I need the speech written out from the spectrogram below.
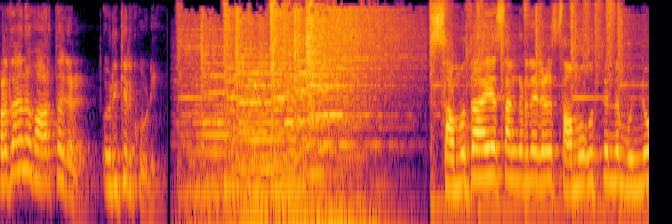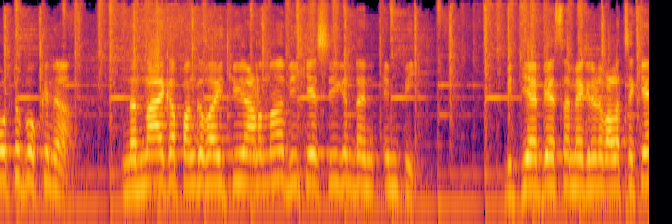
പ്രധാന വാർത്തകൾ ഒരിക്കൽ കൂടി. സമുദായ സംഘടനകൾ സമൂഹത്തിന്റെ മുന്നോട്ടു പോക്കിന് നിർണായക പങ്ക് വഹിക്കുകയാണെന്ന് V K Sreekandan M P. വിദ്യാഭ്യാസ മേഖലയുടെ വളർച്ചയ്ക്ക്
